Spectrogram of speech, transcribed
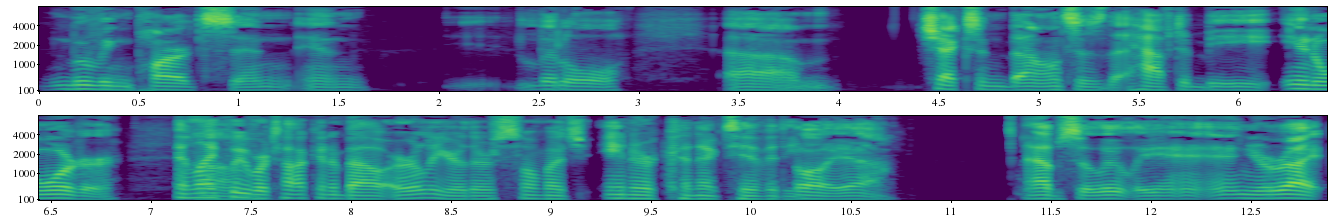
moving parts and and little um, checks and balances that have to be in order. And like we Um, were talking about earlier, there's so much interconnectivity. Oh yeah, absolutely. And, and you're right.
